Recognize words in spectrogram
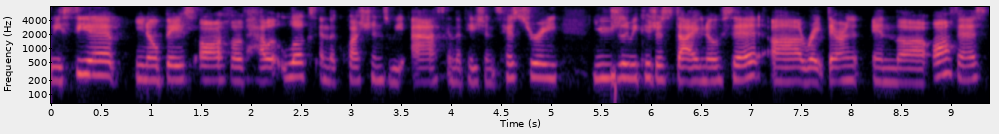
we see it, you know, based off of how it looks and the questions we ask and the patient's history. Usually we could just diagnose it uh, right there in, in the office.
